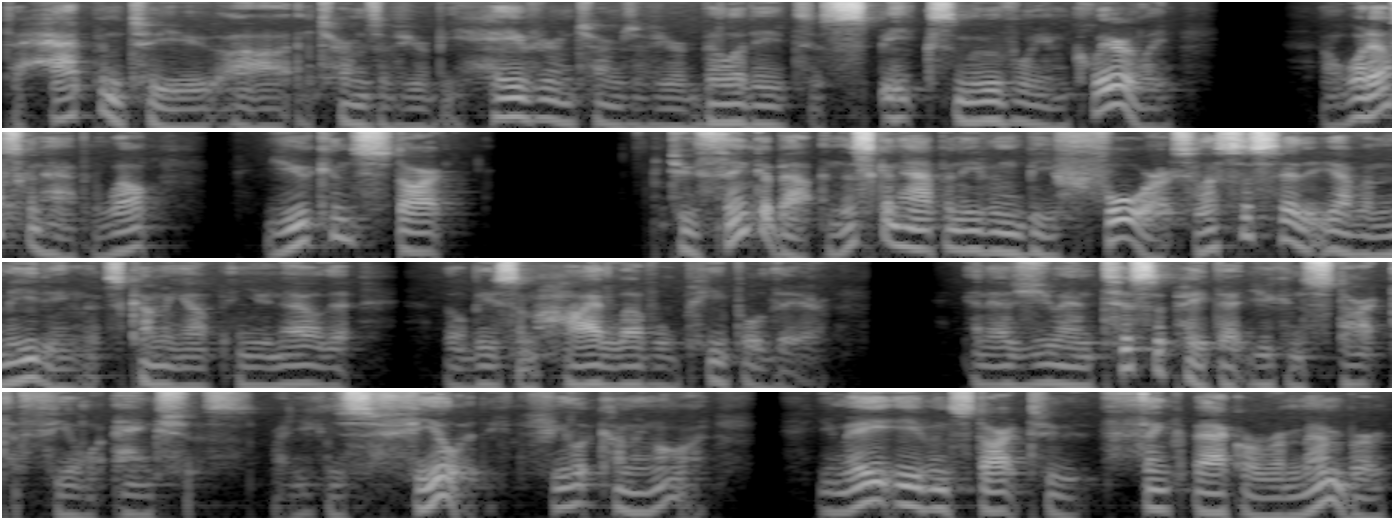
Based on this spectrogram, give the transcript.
to happen to you uh, in terms of your behavior, in terms of your ability to speak smoothly and clearly. what else can happen? Well, you can start to think about, and this can happen even before. So let's just say that you have a meeting that's coming up and you know that there'll be some high level people there. And as you anticipate that, you can start to feel anxious, right? You can just feel it, feel it coming on. You may even start to think back or remember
